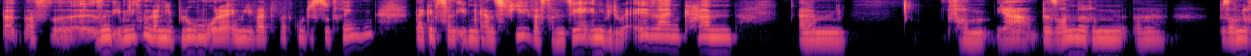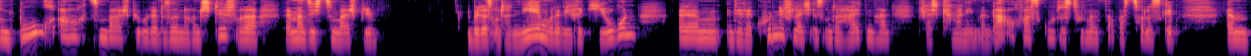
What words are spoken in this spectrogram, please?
das äh, sind eben nicht nur dann die Blumen oder irgendwie was, Gutes zu trinken. Da gibt es dann eben ganz viel, was dann sehr individuell sein kann. Ähm, vom ja besonderen äh, besonderen Buch auch zum Beispiel oder besonderen Stift oder wenn man sich zum Beispiel über das Unternehmen oder die Region, ähm, in der der Kunde vielleicht ist, unterhalten hat. Vielleicht kann man ihm dann da auch was Gutes tun, wenn es da was Tolles gibt. Ähm,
